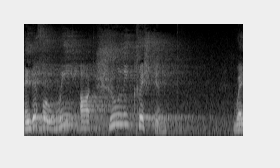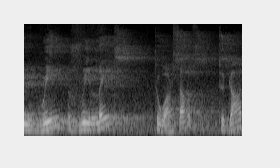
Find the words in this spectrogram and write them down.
And therefore, we are truly Christian when we relate to ourselves, to God,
